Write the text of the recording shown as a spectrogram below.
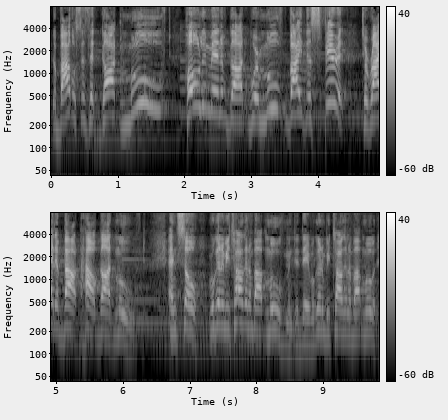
the Bible says that God moved, holy men of God were moved by the Spirit to write about how God moved. And so we're going to be talking about movement today. We're going to be talking about movement.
